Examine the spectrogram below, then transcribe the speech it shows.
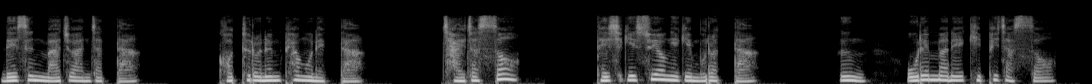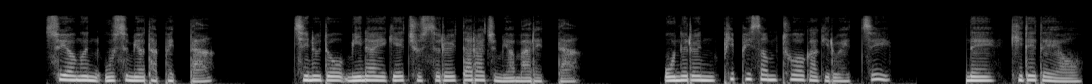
넷은 마주 앉았다. 겉으로는 평온했다. 잘 잤어? 대식이 수영에게 물었다. 응, 오랜만에 깊이 잤어. 수영은 웃으며 답했다. 진우도 미나에게 주스를 따라주며 말했다. 오늘은 피피섬 투어 가기로 했지? 네, 기대돼요.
